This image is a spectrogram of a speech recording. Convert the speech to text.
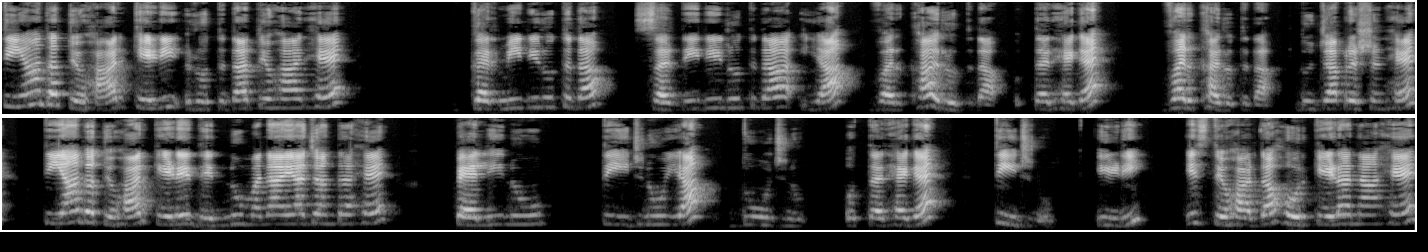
ਤੀਆਂ ਦਾ ਤਿਉਹਾਰ ਕਿਹੜੀ ਰੁੱਤ ਦਾ ਤਿਉਹਾਰ ਹੈ? ਗਰਮੀ ਦੀ ਰੁੱਤ ਦਾ, ਸਰਦੀ ਦੀ ਰੁੱਤ ਦਾ ਜਾਂ ਵਰਖਾ ਰੁੱਤ ਦਾ? ਉੱਤਰ ਹੈਗਾ ਵਰਖਾ ਰੁੱਤ ਦਾ। ਦੂਜਾ ਪ੍ਰਸ਼ਨ ਹੈ, ਤੀਆਂ ਦਾ ਤਿਉਹਾਰ ਕਿਹੜੇ ਦਿਨ ਨੂੰ ਮਨਾਇਆ ਜਾਂਦਾ ਹੈ? ਪਹਿਲੀ ਨੂੰ, ਤੀਜ ਨੂੰ ਜਾਂ ਦੂਜ ਨੂੰ? ਉੱਤਰ ਹੈਗਾ ਤੀਜ ਨੂੰ। ਈੜੀ, ਇਸ ਤਿਉਹਾਰ ਦਾ ਹੋਰ ਕਿਹੜਾ ਨਾਂ ਹੈ?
